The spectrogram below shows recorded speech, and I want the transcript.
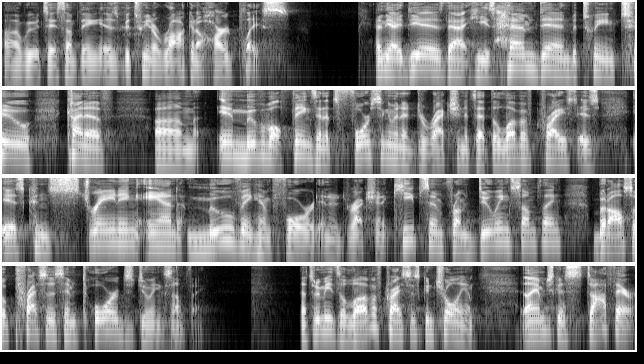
Uh, we would say something is between a rock and a hard place. And the idea is that he's hemmed in between two kind of um, immovable things and it's forcing him in a direction. It's that the love of Christ is, is constraining and moving him forward in a direction. It keeps him from doing something, but also presses him towards doing something. That's what it means. The love of Christ is controlling him. And I'm just going to stop there.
